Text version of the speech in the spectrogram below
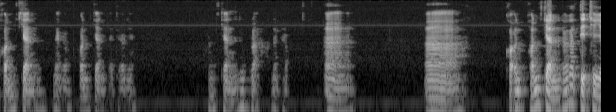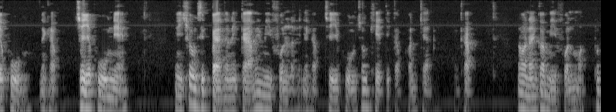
ขอนแก่นนะครับขอนแก่นแถวๆนี้ อนแก่นหรือเปล่านะครับอ่าอ่าขอนแก่นเขาก็ติดชัยภูมินะครับชัยภูมิเนี่ยในช่วง 18 นาฬิกาไม่มีฝนเลยนะครับชัยภูมิช่วงเขตติดกับขอนแก่นนะครับ นอกนั้นก็มีฝนหมดทุก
